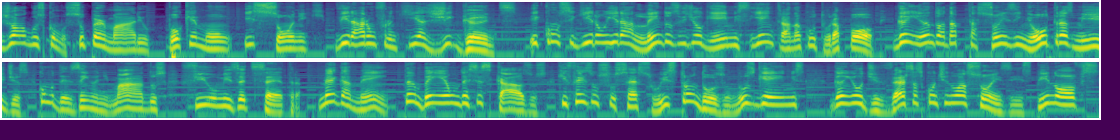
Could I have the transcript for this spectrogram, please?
Jogos como Super Mario, Pokémon e Sonic viraram franquias gigantes e conseguiram ir além dos videogames e entrar na cultura pop, ganhando adaptações em outras mídias, como desenho animados, filmes, etc. Mega Man também é um desses casos, que fez um sucesso estrondoso nos games, ganhou diversas continuações e spin-offs,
